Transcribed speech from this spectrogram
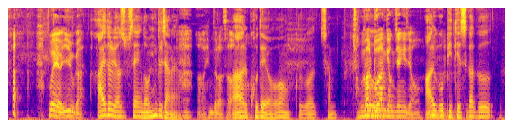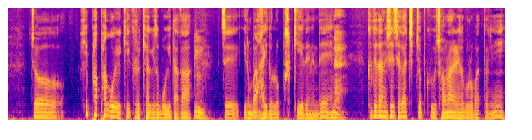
왜요? 이유가? 아이돌 연습생 너무 힘들잖아요. 아, 힘들어서. 아, 고대요. 그거 참 정말 그, 무한 경쟁이죠. 아이고 음. BTS가 그 저 힙합하고 이렇게 그렇게 하기 위해서 모이다가 음. 이제 이른바 아이돌로 바뀌게 되는데 네. 그때 당시에 제가 직접 그 전화를 해서 물어봤더니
